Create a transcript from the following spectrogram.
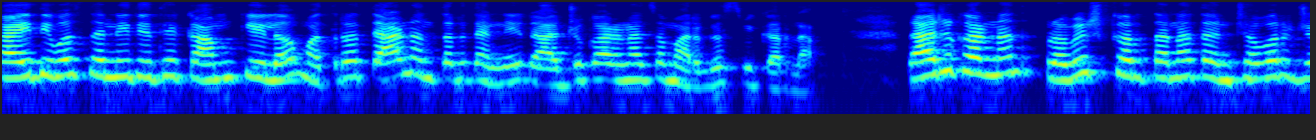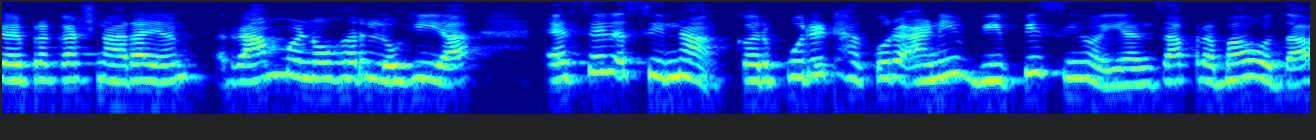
काही दिवस त्यांनी तिथे काम केलं मात्र त्यानंतर त्यांनी राजकारणाचा मार्ग स्वीकारला. राजकारणात प्रवेश करताना त्यांच्यावर जयप्रकाश नारायण राम मनोहर लोहिया एस एन सिन्हा कर्पुरी ठाकूर आणि व्ही पी सिंह यांचा प्रभाव होता.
